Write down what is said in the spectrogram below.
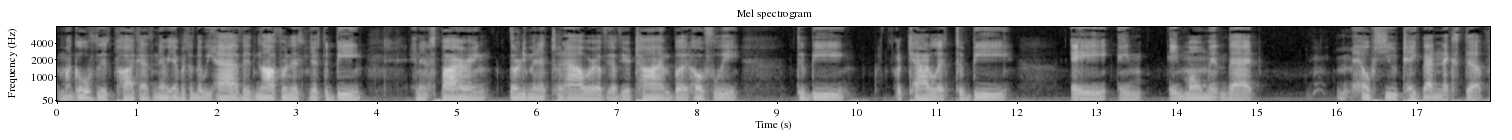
my goal for this podcast and every episode that we have is not for this just to be an inspiring 30 minutes to an hour of, of your time, but hopefully to be a catalyst, to be a, a, a moment that helps you take that next step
